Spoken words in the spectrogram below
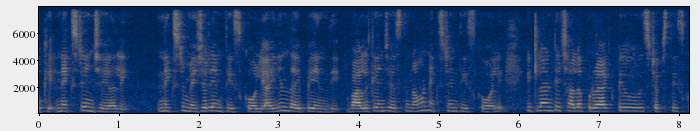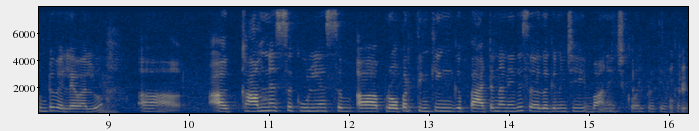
ఓకే నెక్స్ట్ ఏం చేయాలి? నెక్స్ట్ మెజర్ ఏం తీసుకోవాలి? అయ్యింది అయిపోయింది. వాళ్ళకేం చేస్తున్నామో నెక్స్ట్ ఏం తీసుకోవాలి? ఇట్లాంటి చాలా ప్రొయాక్టివ్ స్టెప్స్ తీసుకుంటూ వెళ్ళేవాళ్ళు. ఆ, కామ్నెస్ కూల్నెస్ ఆ ప్రాపర్ థింకింగ్ ప్యాటర్న్ అనేది సార్ దగ్గర నుంచి బాగా నేర్చుకోవాలి ప్రతి ఒక్కరు.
